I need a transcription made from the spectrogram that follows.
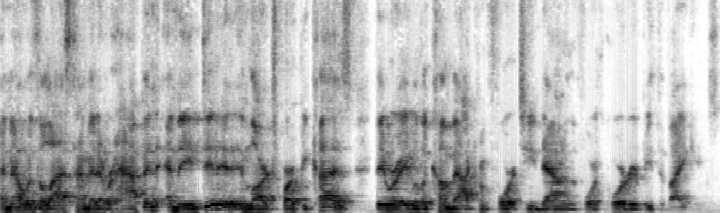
and that was the last time it ever happened. And they did it in large part because they were able to come back from 14 down in the fourth quarter to beat the Vikings.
